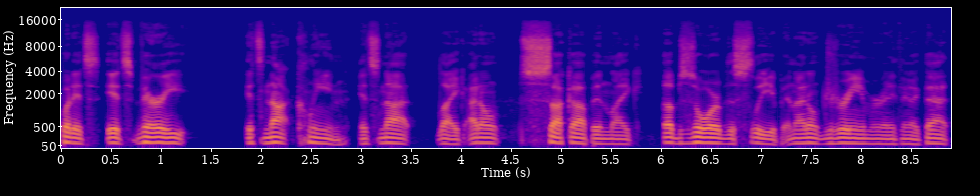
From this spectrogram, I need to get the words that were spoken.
but it's it's very it's not clean. It's not like I don't suck up and like absorb the sleep and I don't dream or anything like that.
